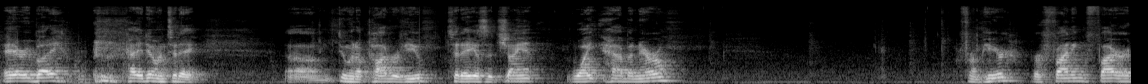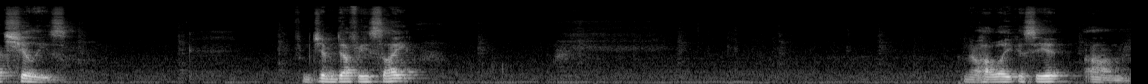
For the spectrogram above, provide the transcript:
Hey everybody, how you doing today? Um, doing a pod review. Today is a giant white habanero from here, Refining Fire Chilies from Jim Duffy's site. Know how well you can see it. Um,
